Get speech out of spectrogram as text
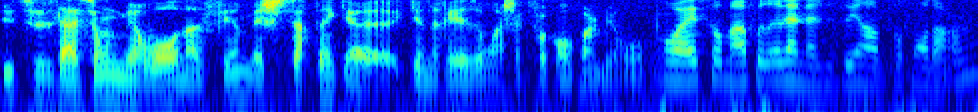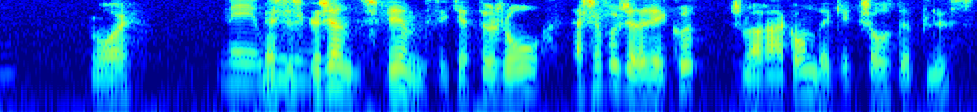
utilisation de miroir dans le film, mais je suis certain qu'il y a, qu'il y a une raison à chaque fois qu'on voit un miroir. Ouais, sûrement, faudrait l'analyser en profondeur. Ouais. Mais, Mais oui. c'est ce que j'aime du film, c'est qu'il y a toujours, à chaque fois que je le réécoute, je me rends compte de quelque chose de plus.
